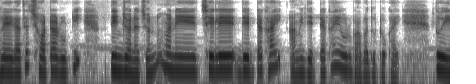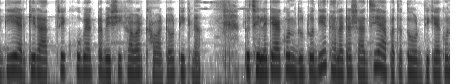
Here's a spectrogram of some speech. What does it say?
হয়ে গেছে, ছটা রুটি তিনজনের জন্য। মানে ছেলে দেড়টা খাই আমি দেড়টা খাই, ওর বাবা দুটো খায়। তো এই দিয়ে আর কি রাত্রে খুব একটা বেশি খাবার খাওয়াটাও ঠিক না। তো ছেলেকে এখন দুটো দিয়ে থালাটা সাজিয়ে আপাতত ওর দিকে এখন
